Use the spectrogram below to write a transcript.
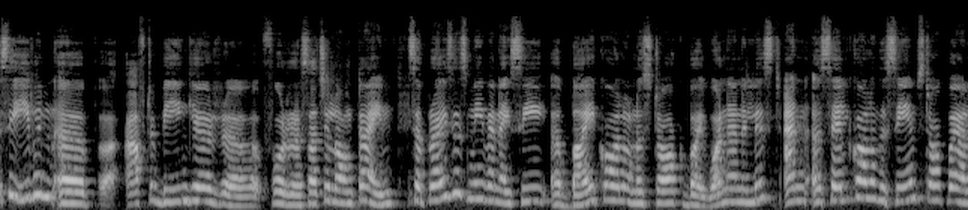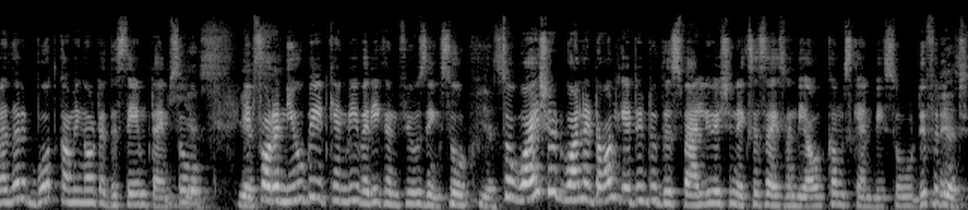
see, even uh, after being here uh, for uh, such a long time, it surprises me when I see a buy call on a stock by one analyst and a sell call on the same stock by another, both coming out at the same time. So Yes, it, for a newbie, it can be very confusing. So Yes. So why should one at all get into this valuation exercise when the outcomes can be so different? Yes.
